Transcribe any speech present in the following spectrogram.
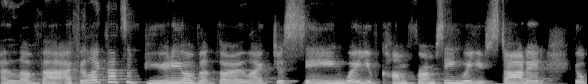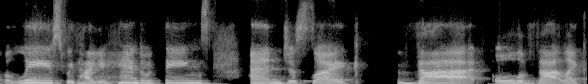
I love that. I feel like that's the beauty of it though, like just seeing where you've come from, seeing where you started, your beliefs with how you handled things, and just like that, all of that, like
